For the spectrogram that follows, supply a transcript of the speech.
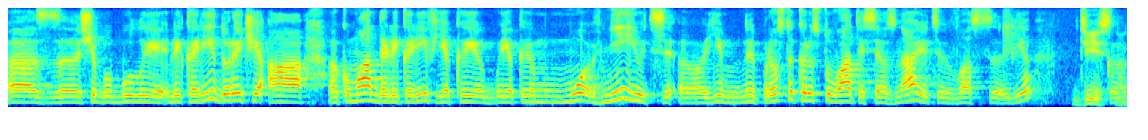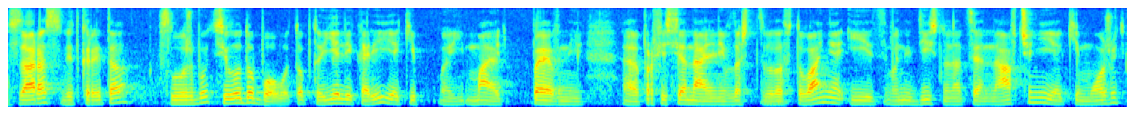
е, з- щоб були лікарі. До речі, а е, команда лікарів, які, які вміють е, їм не просто користуватися, а знають, у вас є. Дійсно, Дякую. зараз відкрита службу цілодобово. Тобто є лікарі, які е, мають певні е, професіональні влаштування, і вони дійсно на це навчені, які можуть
